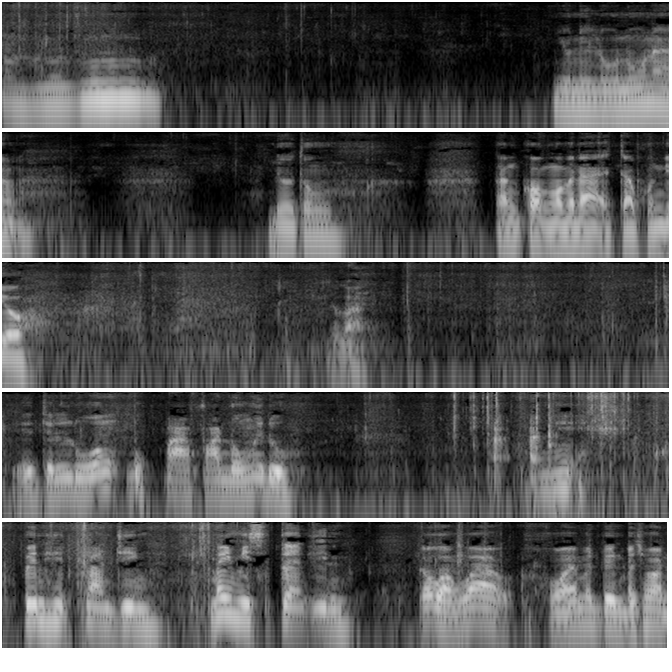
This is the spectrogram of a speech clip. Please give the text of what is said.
อืมนู่นนู่นอยู่ในรูนู้นนะเดี๋ยวต้องตั้งกล้องก็ไม่ได้ จับคนเดียว เดี๋ยวก่อนเดี๋ยวจะล้วงบุกป่าฟาดงให้ดูอะอันนี้เป็นเหตุการณ์จริง ไม่มีสแตนด์อิน ก็หวังว่าขอให้มันเป็นปลาช่อน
